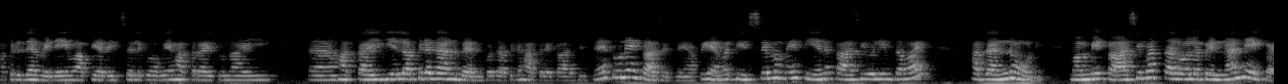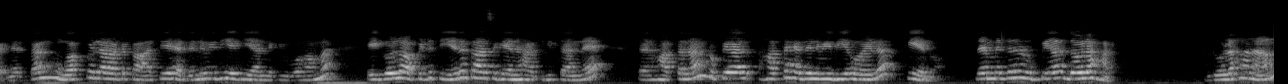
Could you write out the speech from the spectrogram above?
අපිට දැන් වෙනේම අපි අර ඉස්සෙල්ලකෝගේ හතරයි තුනයි හතයි කියලා අපිට ගන්න බෑ. මොකද අපිට හතරේ කාසිත් නෑ තුනේ කාසිත් නෑ. අපි හැම තිස්සෙම මේ තියෙන කාසි වලින් තමයි හදන්න ඕනේ. මම මේ කාසිමත් අලවල පෙන්වන්නේ ඒකයි. නැත්තම් හුඟක් වෙලාවට කාසිය හැදෙන විදිය කියන්න කිව්වහම ඒගොල්ලෝ අපිට තියෙන කාසි ගැන හිතන්නේ හතනම් රුපියල් හත හැදෙන විදිය හොයලා කියනවා. දැන් මෙතන රුපියල් 12යි. 12 නම්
